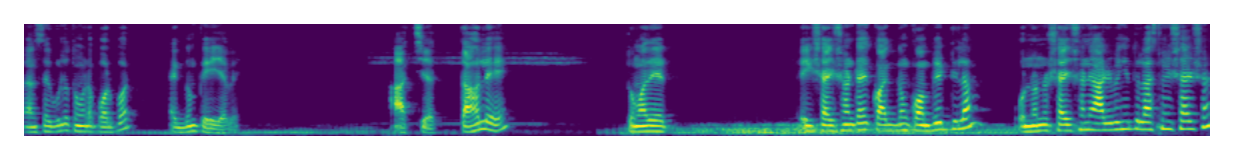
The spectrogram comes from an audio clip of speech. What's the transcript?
অ্যান্সারগুলো তোমরা পরপর একদম পেয়ে যাবে। আচ্ছা তাহলে তোমাদের এই সাজেশনটা একদম কমপ্লিট দিলাম। অন্যান্য সাজেশনে আসবে কিন্তু লাস্ট মিনিট সাজেশন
